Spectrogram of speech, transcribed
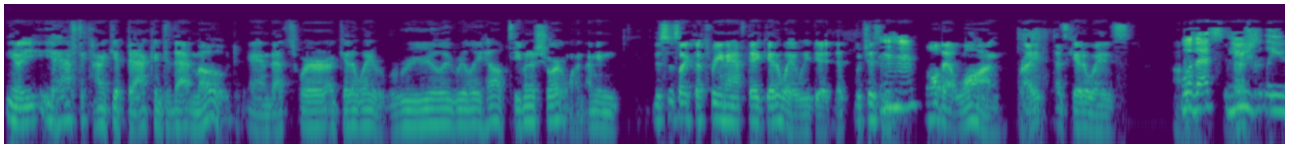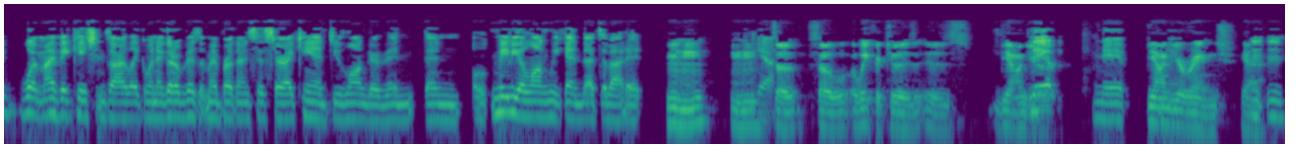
you know, you have to kind of get back into that mode. And that's where a getaway really, really helps, even a short one. I mean, this is like a three and a half day getaway we did, that- which isn't Mhm. all that long, right? As getaways. Um, Well, that's usually what my vacations are. Like when I go to visit my brother and sister, I can't do longer than than maybe a long weekend. That's about it. Mm-hmm. mm-hmm. Yeah. So, so a week or two is, is beyond your Nope. Nope. beyond your range. Yeah. Mm-mm.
